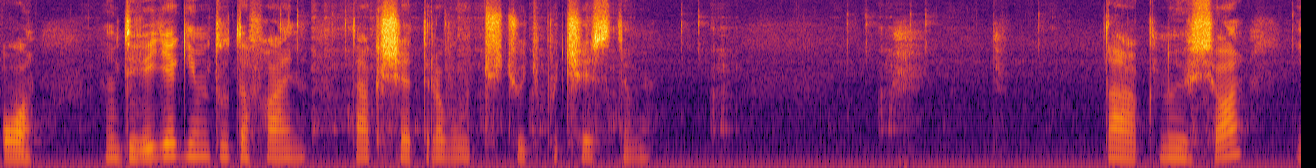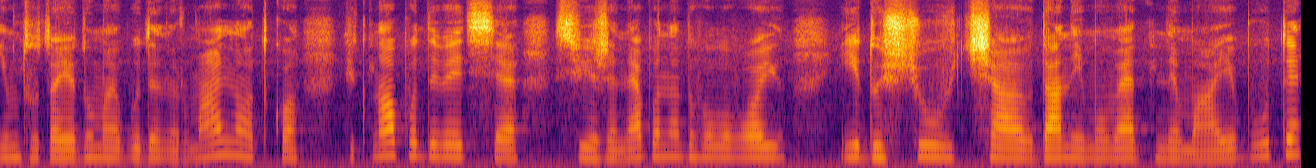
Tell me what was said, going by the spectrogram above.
О! Ну дивіть, як їм тут файно. Так, ще траву чуть-чуть почистимо. Так, ну і все. Їм тут, я думаю, буде нормально. Отко вікно подивитися, свіже небо над головою. І дощу в даний момент не має бути.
